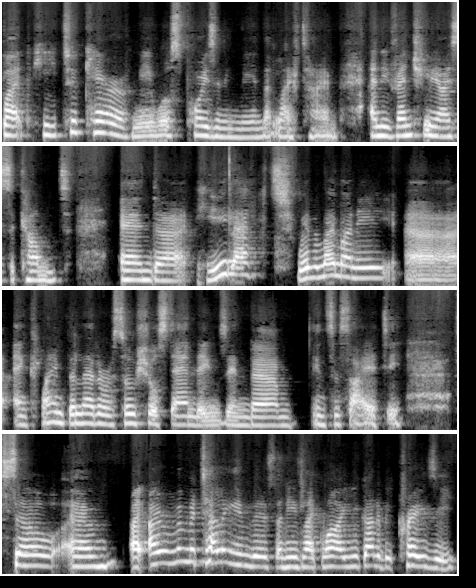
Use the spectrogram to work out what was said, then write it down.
but he took care of me whilst poisoning me in that lifetime. And eventually I succumbed and uh, he left with my money uh, and climbed the ladder of social standings in um, in society. So um, I, I, remember telling him this, and he's like, "Well, you got to be crazy."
